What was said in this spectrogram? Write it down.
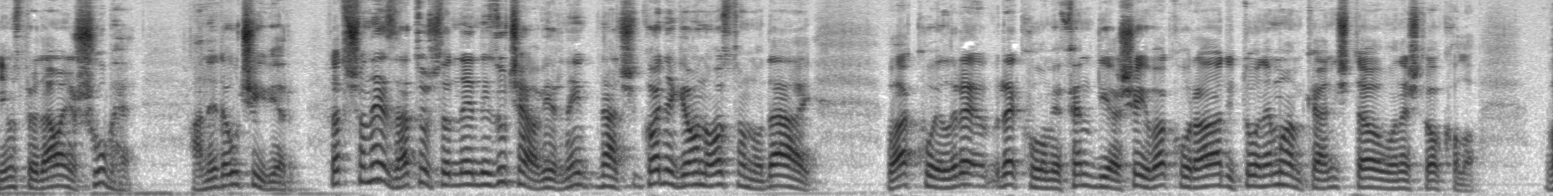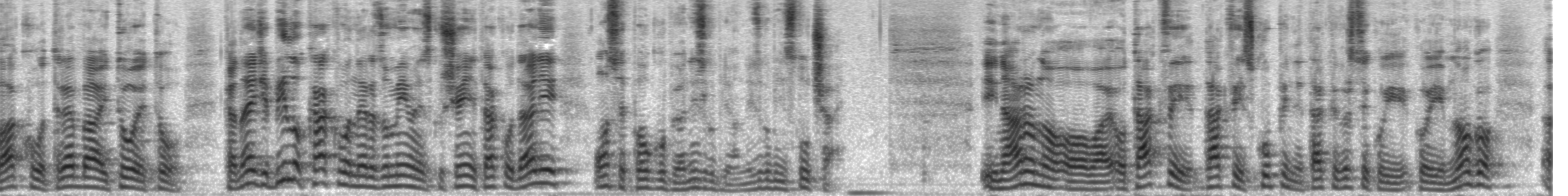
Njemu spredavanje šubhe, a ne da uči vjeru. Zato što ne, zato što ne, ne izučava vjeru. Ne, znači, kod njega je ono osnovno, daj, ovako, ili re, rekao vam je Fendija še, ovako radi, to ne moram kaj ništa ovo nešto okolo ovako treba i to je to. Kad nađe bilo kakvo nerazumijevanje, iskušenje i tako dalje, on se pogubi, on izgubi, on izgubi slučaj. I naravno, ovaj, od takve, takve skupine, takve vrste koji, koji je mnogo, uh,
